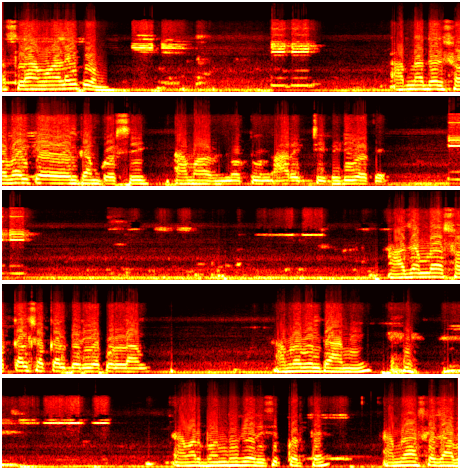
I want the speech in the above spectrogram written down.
আসসালামু আলাইকুম। আপনাদের সবাইকে ওয়েলকাম করছি আমার নতুন আরেকটি ভিডিওতে। আজ আমরা সকাল সকাল বেরিয়ে পড়লাম। আমরা বলতে আমি। আমার বন্ধুকে রিসিভ করতে। আমরা আজকে যাব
